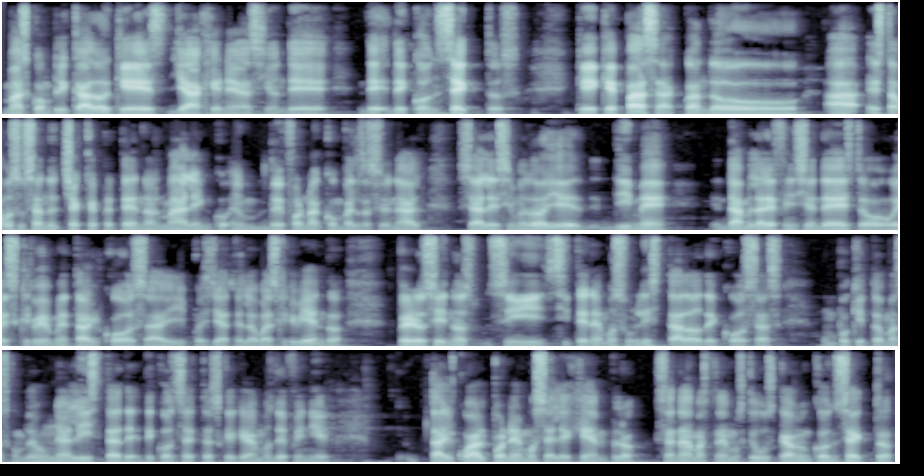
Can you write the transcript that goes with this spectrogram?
más complicado que es ya generación de, de, conceptos. ¿Qué, ¿Qué pasa? Cuando ah, estamos usando el ChatGPT normal de forma conversacional, o sea, le decimos, oye, dime dame la definición de esto o escríbeme tal cosa y pues ya te lo va escribiendo. Pero si, nos, si, si tenemos un listado de cosas un poquito más complejo, una lista de, conceptos que queramos definir, tal cual ponemos el ejemplo, o sea, nada más tenemos que buscar un concepto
